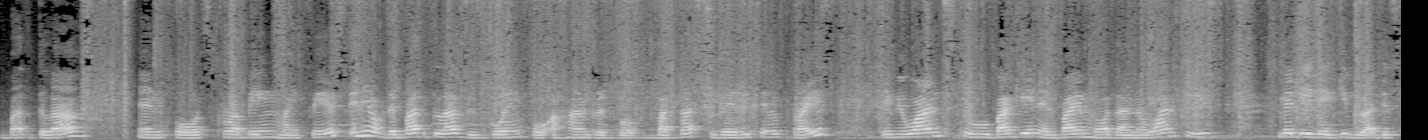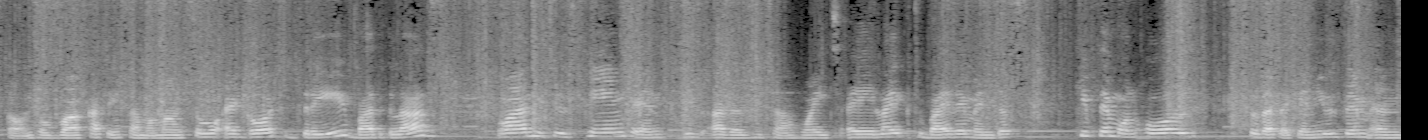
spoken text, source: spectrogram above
bath gloves and for scrubbing my face. Any of the bath gloves is going for a hundred bob but that's the retail price. If you want to bargain and buy more than one piece maybe they give you a discount of uh, cutting some amount. So i got three bath gloves. One which is pink and these others which are white. I like to buy them and just keep them on hold so that I can use them and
